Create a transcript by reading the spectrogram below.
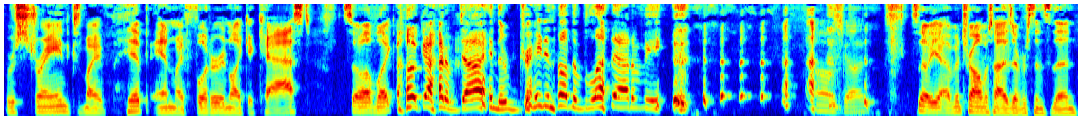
restrained because my hip and my foot are in like a cast. So I'm like, oh god, I'm dying. They're draining all the blood out of me. Oh god. So yeah, I've been traumatized ever since then,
